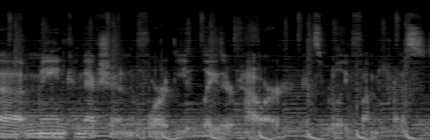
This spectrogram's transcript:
uh, main connection for the laser power. It's really fun to press.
